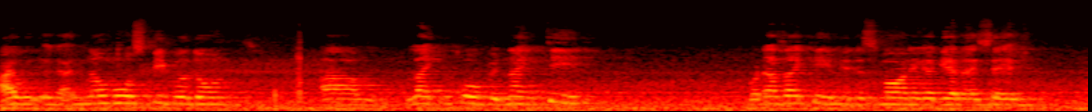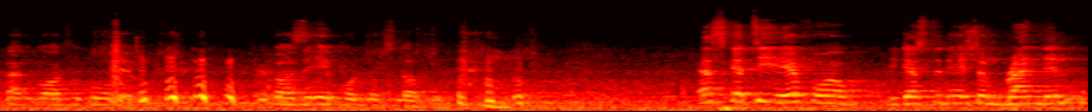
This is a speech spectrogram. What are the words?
I, would, I know most people don't um, like COVID-19, but as I came here this morning again, I say, thank God for COVID, because the airport looks lovely. SKTA for the destination branding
